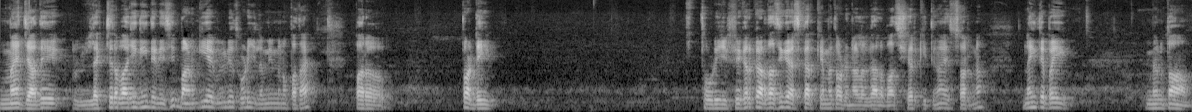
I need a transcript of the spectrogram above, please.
ਮੈਂ ਜ਼ਿਆਦਾ ਲੈਕਚਰਬਾਜੀ ਨਹੀਂ ਦੇਣੀ ਸੀ, ਬਣ ਗਈ ਹੈ ਵੀਡੀਓ ਥੋੜੀ ਲੰਮੀ, ਮੈਨੂੰ ਪਤਾ ਹੈ, ਪਰ ਤੁਹਾਡੀ ਥੋੜੀ ਫਿਕਰ ਕਰਦਾ ਸੀਗਾ, ਇਸ ਕਰਕੇ ਮੈਂ ਤੁਹਾਡੇ ਨਾਲ ਗੱਲਬਾਤ ਸ਼ੇਅਰ ਕੀਤੀਆਂ ਇਸ ਸਾਰੀਆਂ। ਨਹੀਂ ਤੇ ਬਈ, ਮੈਨੂੰ ਤਾਂ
